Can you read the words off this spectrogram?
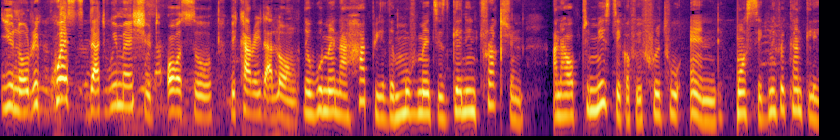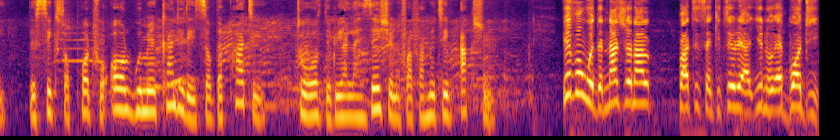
you know, request that women should also be carried along. The women are happy the movement is gaining traction and are optimistic of a fruitful end. More significantly, they seek support for all women candidates of the party towards the realization of affirmative action. Even with the National Party Secretariat, you know, a body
